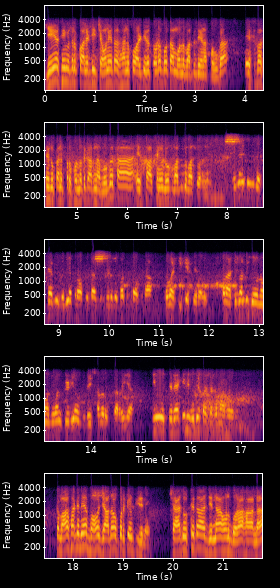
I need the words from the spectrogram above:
ਜੇ ਅਸੀਂ ਮਤਲਬ ਕੁਆਲਿਟੀ ਚਾਹੁੰਦੇ ਹਾਂ ਤਾਂ ਸਾਨੂੰ ਕੁਆਲਿਟੀ ਦਾ ਥੋੜਾ ਬਹੁਤਾ ਮੁੱਲ ਵੱਧ ਦੇਣਾ ਪਊਗਾ। ਇਸ ਪਾਸੇ ਲੋਕਾਂ ਨੂੰ ਪ੍ਰਫੁੱਲਤ ਕਰਨਾ ਪਊਗਾ ਤਾਂ ਇਸ ਪਾਸੇ ਨੂੰ ਲੋਕ ਵੱਧ ਤੋਂ ਵੱਧ ਤੁਰਨ ਜਿਵੇਂ ਕਿ ਤੁਸੀਂ ਦੱਸਿਆ ਵੀ ਵਧੀਆ ਪ੍ਰੋਫਿਟ ਆ ਜਿਹੜੇ ਤੋਂ ਵੱਧ ਪ੍ਰੋਫਿਟ ਆ ਰਵਾਇਤੀ ਖੇਤੀ ਨਾਲੋਂ ਪਰ ਅੱਜ ਕੱਲ੍ਹ ਦੀ ਜੋ ਨੌਜਵਾਨ ਪੀੜ੍ਹੀ ਉਹ ਵਿਦੇਸ਼ਾਂ ਦਾ ਰੁਖ ਕਰ ਰਹੀ ਆ। ਕਿ ਉਹ ਇੱਥੇ ਰਹਿ ਕੇ ਵੀ ਵਧੀਆ ਪੈਸਾ ਕਮਾ ਸਕਦੇ ਕਮਾ ਸਕਦੇ ਆ ਬਹੁਤ ਜ਼ਿਆਦਾ ਓਪਰਚੁਨਿਟੀਜ਼ ਨੇ। ਸ਼ਾਇਦ ਉੱਥੇ ਤਾਂ ਜਿੰਨਾ ਹੁਣ ਬੁਰਾ ਹਾਲ ਆ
